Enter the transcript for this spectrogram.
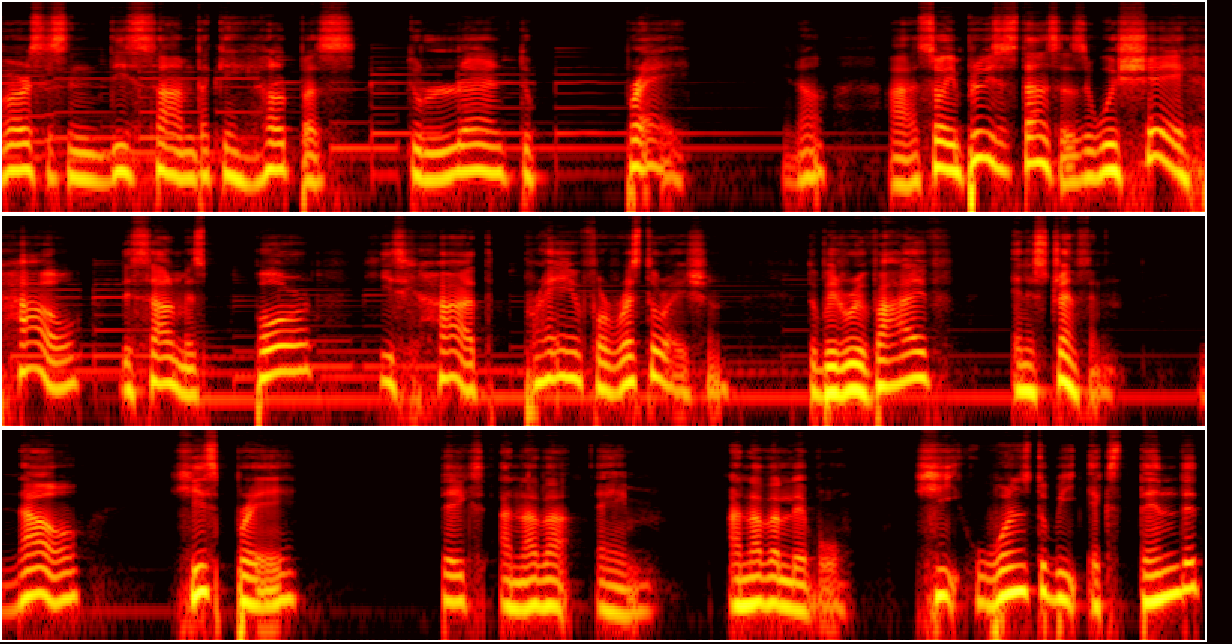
verses in this psalm that can help us to learn to pray. You know, uh, so in previous stanzas we share how the psalmist poured his heart praying for restoration, to be revived and strengthened. Now his prayer takes another aim, another level. He wants to be extended,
